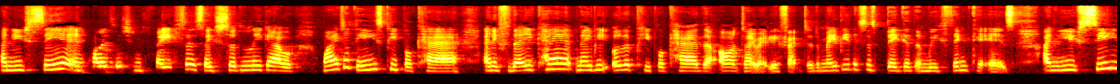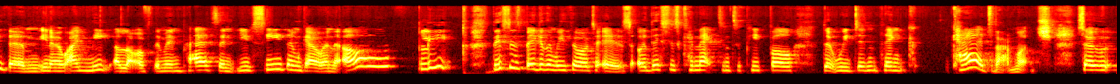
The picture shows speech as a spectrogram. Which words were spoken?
And you see it in politicians' faces. They suddenly go, why do these people care? And if they care, maybe other people care that aren't directly affected. And maybe this is bigger than we think it is. And you see them, you know, I meet a lot of them in person. You see them going, oh, bleep, this is bigger than we thought it is, or this is connecting to people that we didn't think cared that much. So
